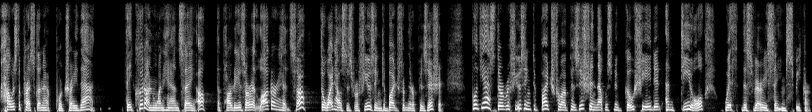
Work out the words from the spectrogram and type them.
How is the press going to portray that? They could, on one hand, say, oh, the parties are at loggerheads. Oh, the White House is refusing to budge from their position. Well, yes, they're refusing to budge from a position that was negotiated and deal with this very same speaker.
